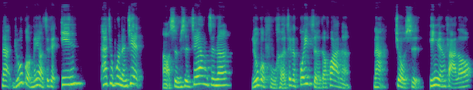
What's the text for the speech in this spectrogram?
那如果没有这个因，它就不能见啊？是不是这样子呢？如果符合这个规则的话呢，那就是因缘法喽。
